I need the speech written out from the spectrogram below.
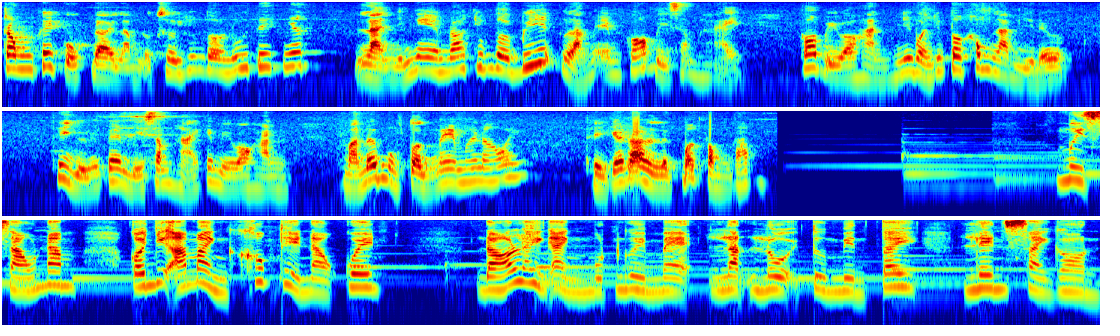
Trong cái cuộc đời làm luật sư chúng tôi nuối tiếc nhất là những em đó chúng tôi biết là em có bị xâm hại, có bị bạo hành, nhưng mà chúng tôi không làm gì được thí dụ như các em bị xâm hại cái bị bạo hành mà đến một tuần mấy em mới nói thì cái đó là lực bất tòng tâm 16 năm có những ám ảnh không thể nào quên. Đó là hình ảnh một người mẹ lặn lội từ miền Tây lên Sài Gòn,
